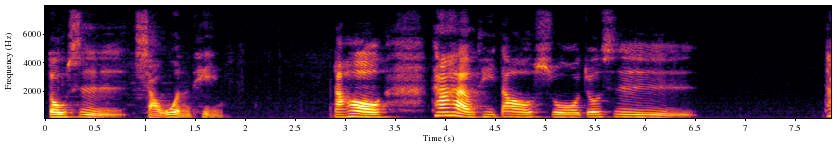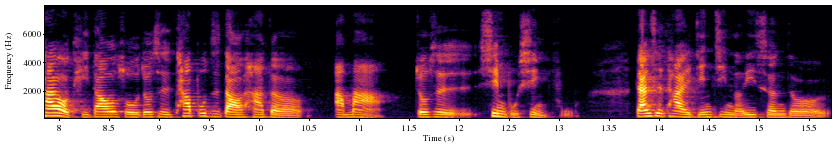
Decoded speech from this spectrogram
都是小问题。然后他还有提到说，就是他有提到说，就是他不知道他的阿嬷就是幸不幸福。但是他已经尽了一生的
